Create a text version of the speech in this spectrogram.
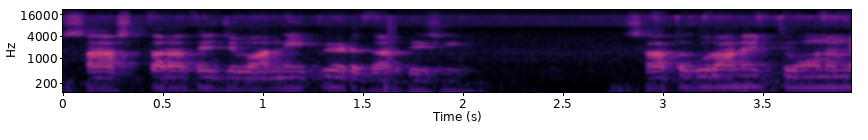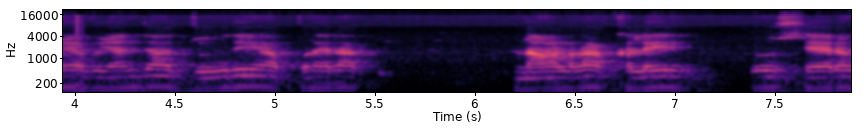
ਸ਼ਾਸਤਰ ਅਤੇ ਜਵਾਨੀ ਭੇਟ ਕਰਦੇ ਸੀ। ਸਤਿਗੁਰਾਂ ਨੇ 94 52 ਯੋਧੇ ਆਪਣੇ ਰੱਖ, ਨਾਲ ਰੱਖ ਲਏ। ਜੋ ਸਿਰ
